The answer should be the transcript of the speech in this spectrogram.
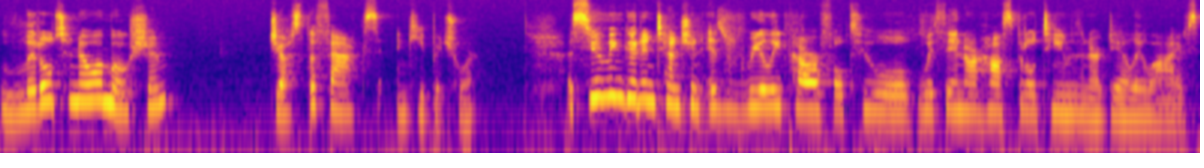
little to no emotion just the facts and keep it short. Assuming good intention is really powerful tool within our hospital teams and our daily lives.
